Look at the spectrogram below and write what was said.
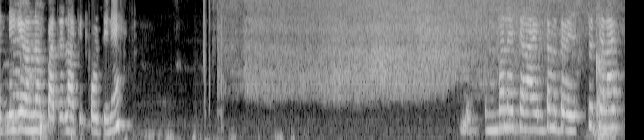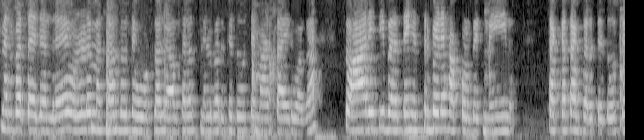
ಇಡ್ಲಿಗೆ ಒಂದೊಂದು ಪಾತ್ರೆಲಿ ಹಾಕಿಟ್ಕೊಳ್ತೀನಿ. ತುಂಬಾ ಚೆನ್ನಾಗಿರುತ್ತೆ ಮತ್ತು ಎಷ್ಟು ಚೆನ್ನಾಗಿ ಸ್ಮೆಲ್ ಬರ್ತಾ ಇದೆ ಅಂದರೆ ಒಳ್ಳೆ ಮಸಾಲೆ ದೋಸೆ ಹೋಟ್ಲಲ್ಲಿ ಯಾವ ಥರ ಸ್ಮೆಲ್ ಬರುತ್ತೆ ದೋಸೆ ಮಾಡ್ತಾ ಇರುವಾಗ. ಸೊ ಆ ರೀತಿ ಬರುತ್ತೆ. ಹೆಸರುಬೇಳೆ ಹಾಕ್ಕೊಳ್ಬೇಕು ಮೇಯ್ನು ಸಖತ್ತಾಗಿ ಬರುತ್ತೆ. ದೋಸೆ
